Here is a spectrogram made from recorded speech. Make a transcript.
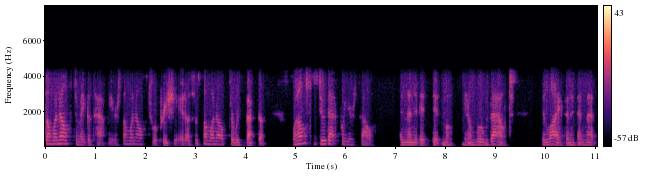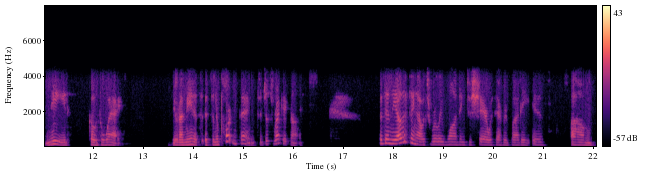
someone else to make us happy, or someone else to appreciate us, or someone else to respect us. Well, do that for yourself, and then it, it you know moves out in life, and, and that need goes away. You know what I mean? It's it's an important thing to just recognize. But then the other thing I was really wanting to share with everybody is um,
